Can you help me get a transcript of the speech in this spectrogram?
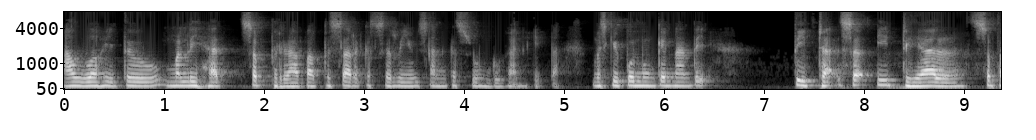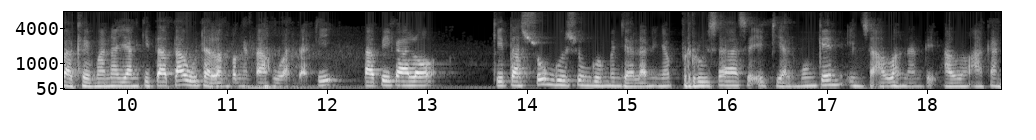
Allah itu melihat seberapa besar keseriusan kesungguhan kita. Meskipun mungkin nanti tidak seideal sebagaimana yang kita tahu dalam pengetahuan tadi, tapi kalau kita sungguh-sungguh menjalaninya, berusaha seideal mungkin, insya Allah nanti Allah akan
